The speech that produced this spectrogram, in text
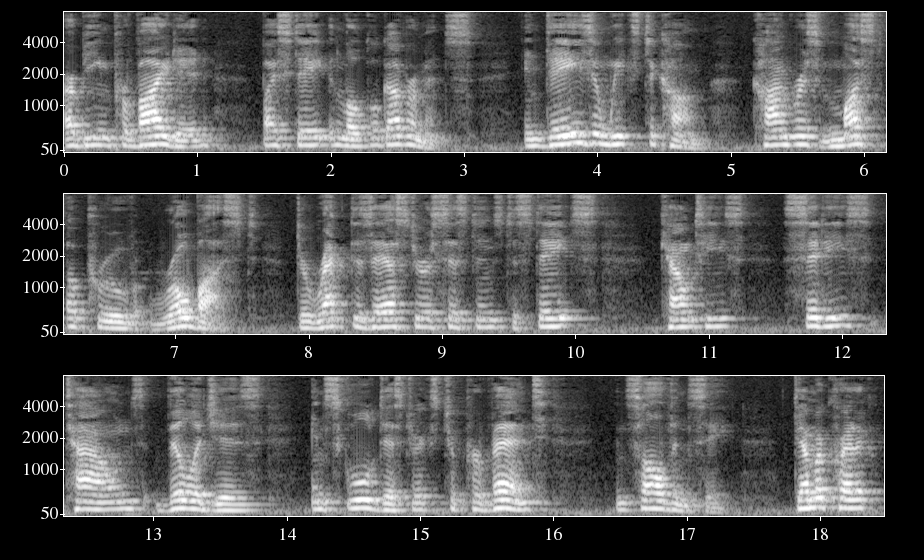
are being provided by state and local governments. In days and weeks to come, Congress must approve robust, direct disaster assistance to states, counties, cities, towns, villages, and school districts to prevent insolvency. Democratic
